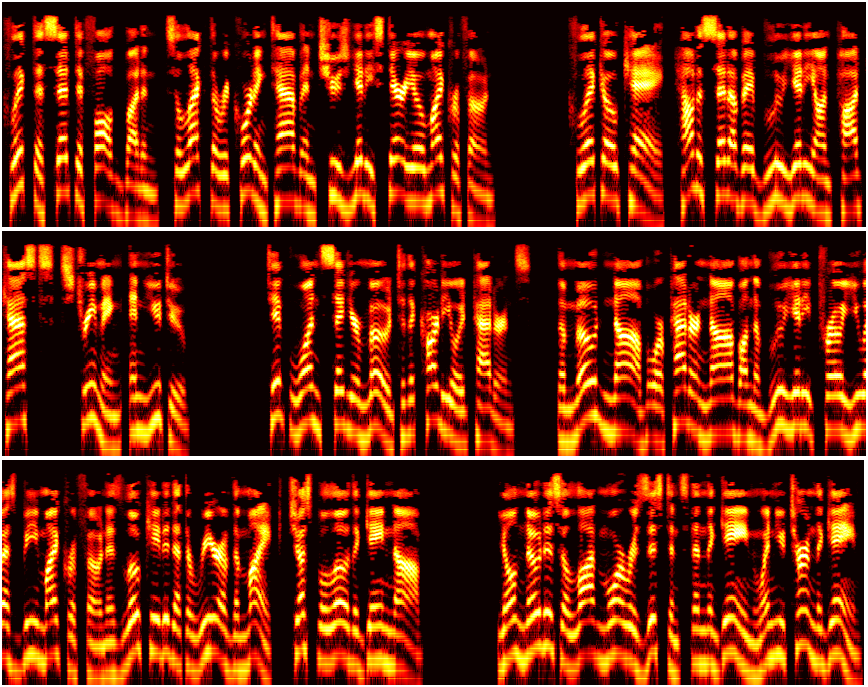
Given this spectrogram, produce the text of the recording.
Click the Set Default button, select the Recording tab and choose Yeti Stereo Microphone. Click OK. How to set up a Blue Yeti on podcasts, streaming, and YouTube. Tip 1 Set your mode to the cardioid patterns. The mode knob or pattern knob on the Blue Yeti Pro USB microphone is located at the rear of the mic, just below the gain knob. You'll notice a lot more resistance than the gain when you turn the gain.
